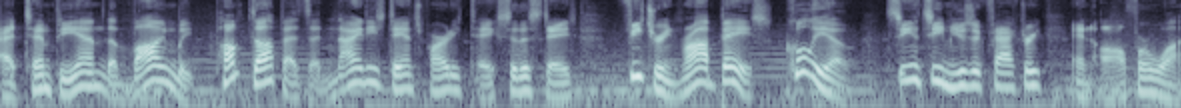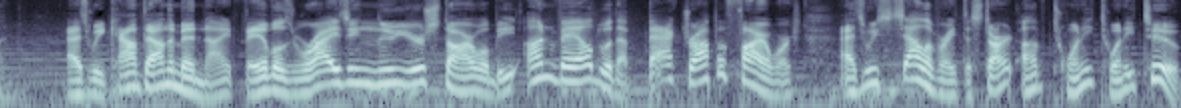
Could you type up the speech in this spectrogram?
At 10 p.m., the volume will be pumped up as the 90s dance party takes to the stage, featuring Rob Bass, Coolio, C+C Music Factory, and All-4-One. As we count down to midnight, Fable's rising New Year's star will be unveiled with a backdrop of fireworks as we celebrate the start of 2022.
